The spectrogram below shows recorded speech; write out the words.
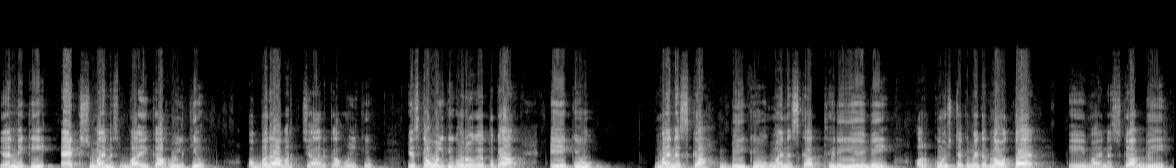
यानी कि x माइनस बाई का होल क्यू और बराबर चार का होल क्यू इसका होल क्यू करोगे तो क्या? ए क्यू माइनस का बी क्यू माइनस का थ्री ए बी और कोष्टक में कितना होता है? ए माइनस का बी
